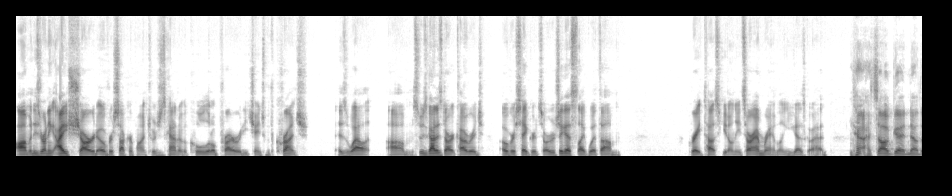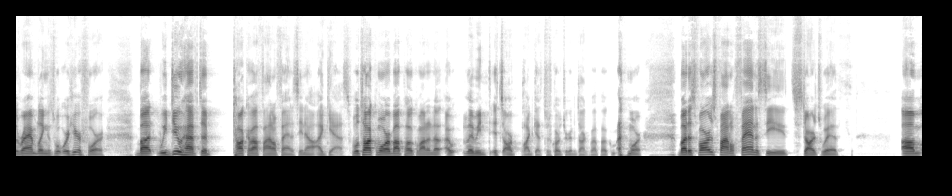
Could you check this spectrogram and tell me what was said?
Um, and he's running Ice Shard over Sucker Punch, which is kind of a cool little priority change with Crunch as well. Um, so he's got his dark coverage over Sacred Sword, which I guess like with um Great Tusk you don't need. Sorry, I'm rambling. You guys go ahead. No, it's all good. No, the rambling is what we're here for. But we do have to talk about Final Fantasy now, I guess. We'll talk more about Pokemon. Another, I mean, it's our podcast. Of course, we're going to talk about Pokemon more. But as far as Final Fantasy starts with, um,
